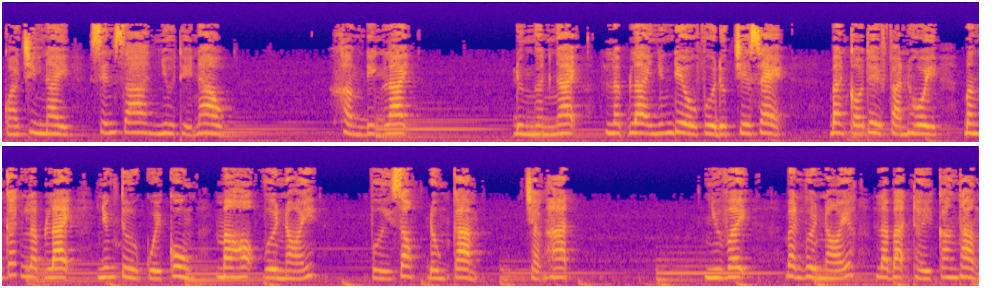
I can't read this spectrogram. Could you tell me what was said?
Quá trình này diễn ra như thế nào? Khẳng định lại Đừng ngần ngại lặp lại những điều vừa được chia sẻ. Bạn có thể phản hồi bằng cách lặp lại những từ cuối cùng mà họ vừa nói với giọng đồng cảm, chẳng hạn. Như vậy, bạn vừa nói là bạn thấy căng thẳng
